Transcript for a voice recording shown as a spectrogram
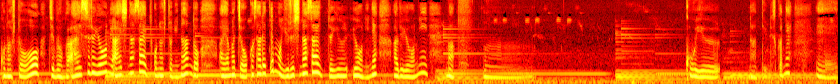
この人を自分が愛するように愛しなさいこの人に何度過ちを犯されても許しなさいというようにねあるようにまあうんこういう何て言うんですかね、えー、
